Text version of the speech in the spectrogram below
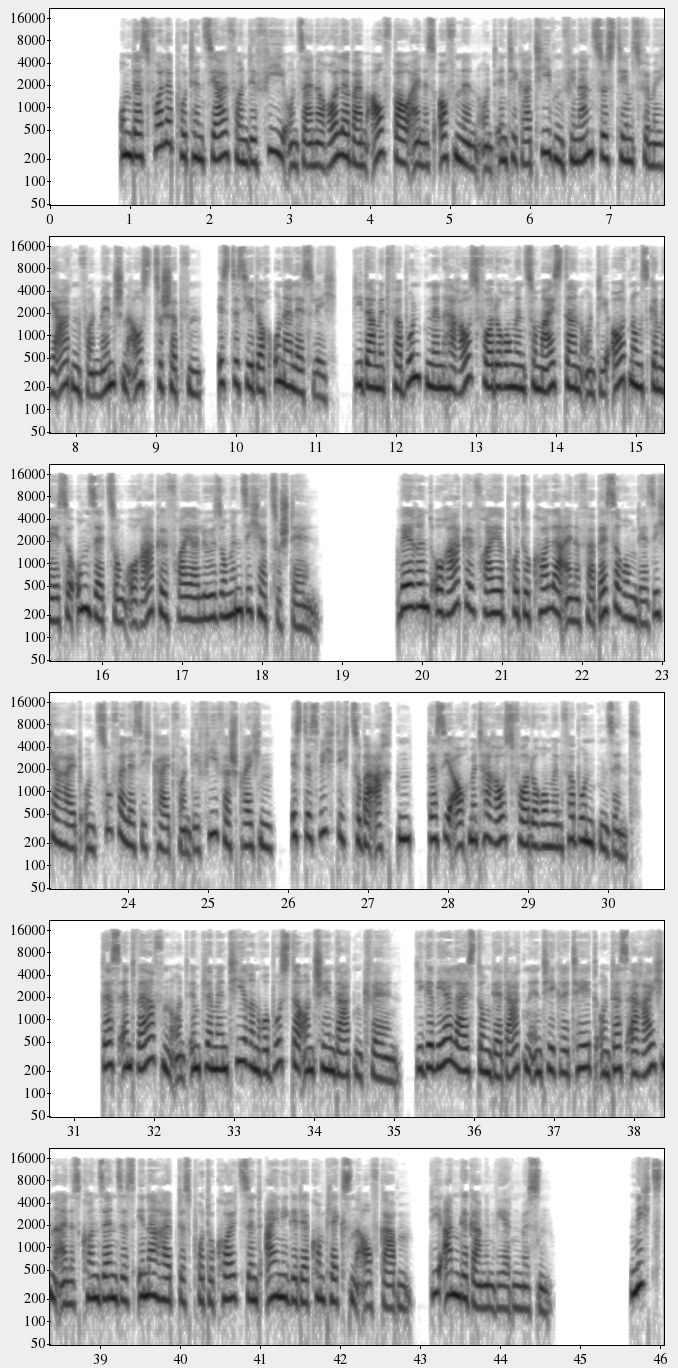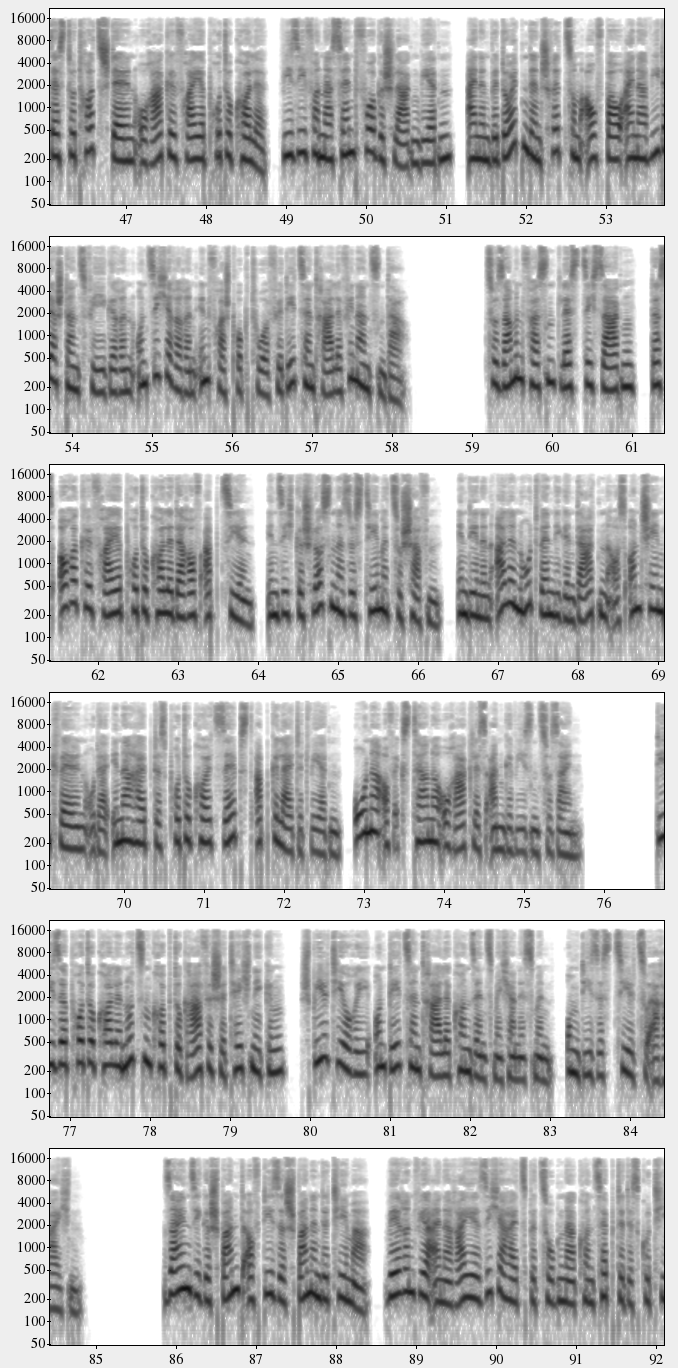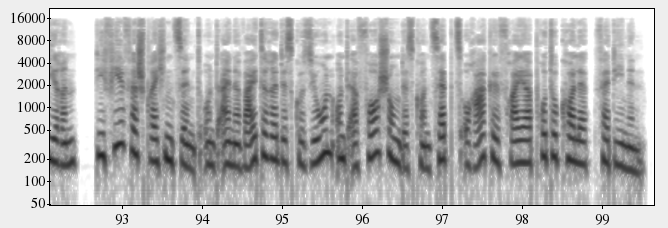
Um das volle Potenzial von DeFi und seine Rolle beim Aufbau eines offenen und integrativen Finanzsystems für Milliarden von Menschen auszuschöpfen, ist es jedoch unerlässlich, die damit verbundenen Herausforderungen zu meistern und die ordnungsgemäße Umsetzung orakelfreier Lösungen sicherzustellen. Während orakelfreie Protokolle eine Verbesserung der Sicherheit und Zuverlässigkeit von DeFi versprechen, ist es wichtig zu beachten, dass sie auch mit Herausforderungen verbunden sind. Das Entwerfen und Implementieren robuster On-Chain-Datenquellen, die Gewährleistung der Datenintegrität und das Erreichen eines Konsenses innerhalb des Protokolls sind einige der komplexen Aufgaben, die angegangen werden müssen. Nichtsdestotrotz stellen orakelfreie Protokolle, wie sie von Nascent vorgeschlagen werden, einen bedeutenden Schritt zum Aufbau einer widerstandsfähigeren und sichereren Infrastruktur für dezentrale Finanzen dar. Zusammenfassend lässt sich sagen, dass Oracle-freie Protokolle darauf abzielen, in sich geschlossene Systeme zu schaffen, in denen alle notwendigen Daten aus On-Chain-Quellen oder innerhalb des Protokolls selbst abgeleitet werden, ohne auf externe Orakles angewiesen zu sein. Diese Protokolle nutzen kryptografische Techniken, Spieltheorie und dezentrale Konsensmechanismen, um dieses Ziel zu erreichen. Seien Sie gespannt auf dieses spannende Thema, während wir eine Reihe sicherheitsbezogener Konzepte diskutieren, die vielversprechend sind und eine weitere Diskussion und Erforschung des Konzepts orakelfreier Protokolle verdienen.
